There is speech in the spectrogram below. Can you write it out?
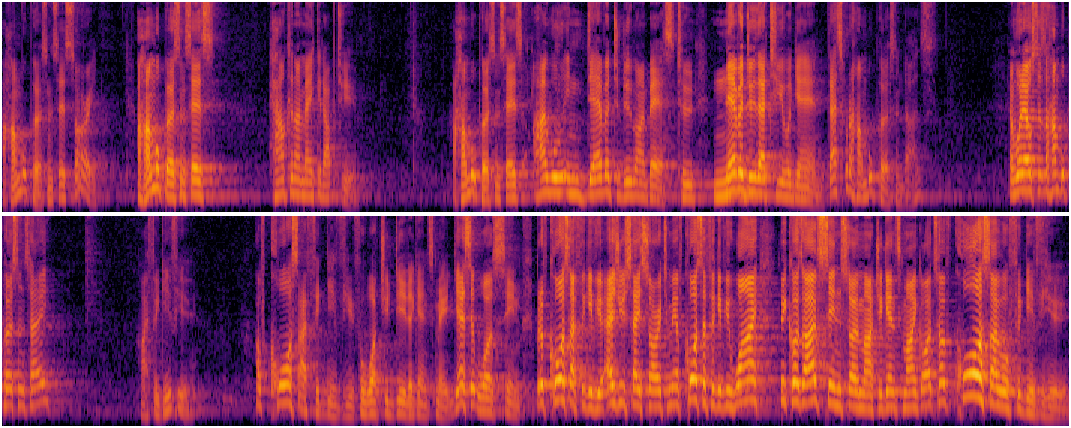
A humble person says, Sorry. A humble person says, How can I make it up to you? A humble person says, I will endeavor to do my best to never do that to you again. That's what a humble person does. And what else does a humble person say? I forgive you. Of course, I forgive you for what you did against me. Yes, it was sin, but of course, I forgive you. As you say sorry to me, of course, I forgive you. Why? Because I've sinned so much against my God, so of course, I will forgive you.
